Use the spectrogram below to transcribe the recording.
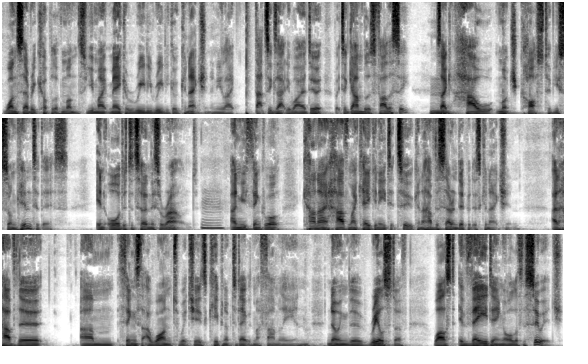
once every couple of months, you might make a really, really good connection, and you're like, "That's exactly why I do it." But it's a gambler's fallacy. It's like, how much cost have you sunk into this in order to turn this around? And you think, well, can I have my cake and eat it too? Can I have the serendipitous connection and have the um, things that I want, which is keeping up to date with my family and knowing the real stuff, whilst evading all of the sewage?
